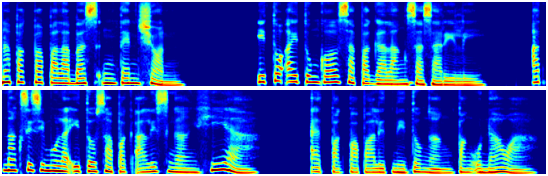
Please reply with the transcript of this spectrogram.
na pagpapalabas ng tensyon. Ito ay tungkol sa paggalang sa sarili. At nagsisimula ito sa pag-alis ngang hiya at pagpapalit nito ngang pangunawa.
